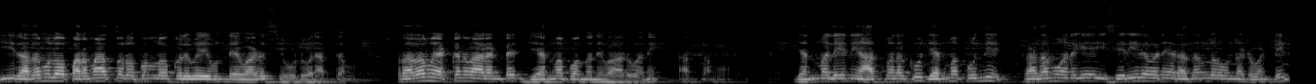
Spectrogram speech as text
ఈ రథములో పరమాత్మ రూపంలో కొలువై ఉండేవాడు శివుడు అని అర్థం రథము ఎక్కని వారంటే జన్మ పొందని వారు అని అర్థము. జన్మ లేని ఆత్మలకు జన్మ పొంది రథము అనగే ఈ శరీరం అనే రథంలో ఉన్నటువంటి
